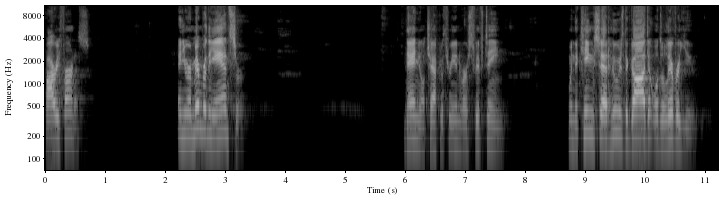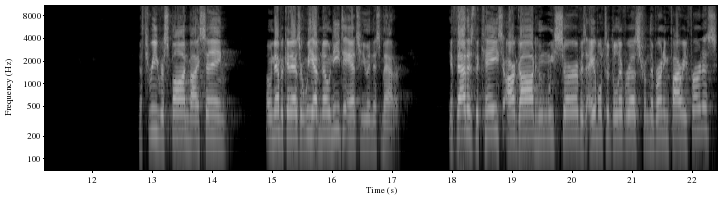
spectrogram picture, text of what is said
fiery furnace. And you remember the answer. Daniel chapter 3 and verse 15. When the king said, Who is the God that will deliver you? The three respond by saying, O Nebuchadnezzar, we have no need to answer you in this matter. If that is the case, our God, whom we serve, is able to deliver us from the burning fiery furnace.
